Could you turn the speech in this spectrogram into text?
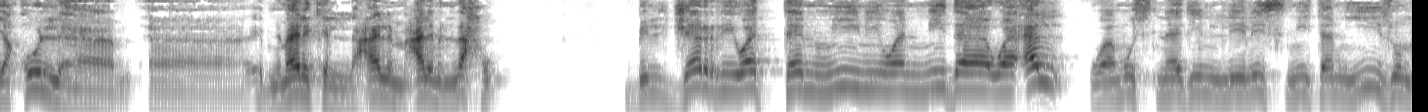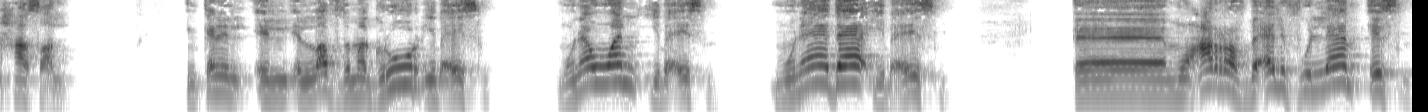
يقول ابن مالك العالم عالم النحو بالجر والتنوين والندى وأل ومسند للاسم تمييز حصل. إن كان اللفظ مجرور يبقى اسم منون يبقى اسم منادى يبقى اسم آه معرف بألف واللام اسم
